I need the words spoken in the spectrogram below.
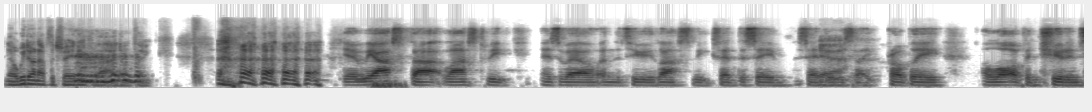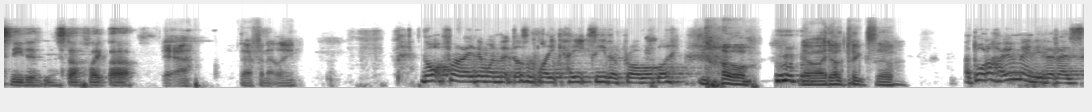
no, we don't have the training for that, I don't think. Yeah, we asked that last week as well, and the two last week said the same. Said it was like probably a lot of insurance needed and stuff like that. yeah, definitely. Not for anyone that doesn't like heights either, probably. No, no, I don't think so. I don't know how many there is.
